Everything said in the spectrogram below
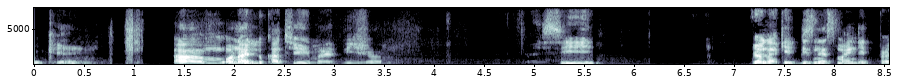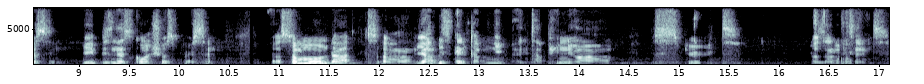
Okay. Um, when I look at you in my vision, I see you're like a business-minded person. You're a business-conscious person. You're someone that uh, you have this entrepreneur entrepreneurial spirit. Does that make sense?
